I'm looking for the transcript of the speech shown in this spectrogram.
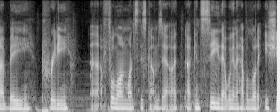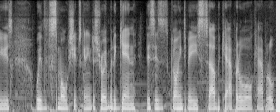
gonna be pretty uh, full on once this comes out. I, I can see that we're going to have a lot of issues with small ships getting destroyed. But again, this is going to be sub capital or capital,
